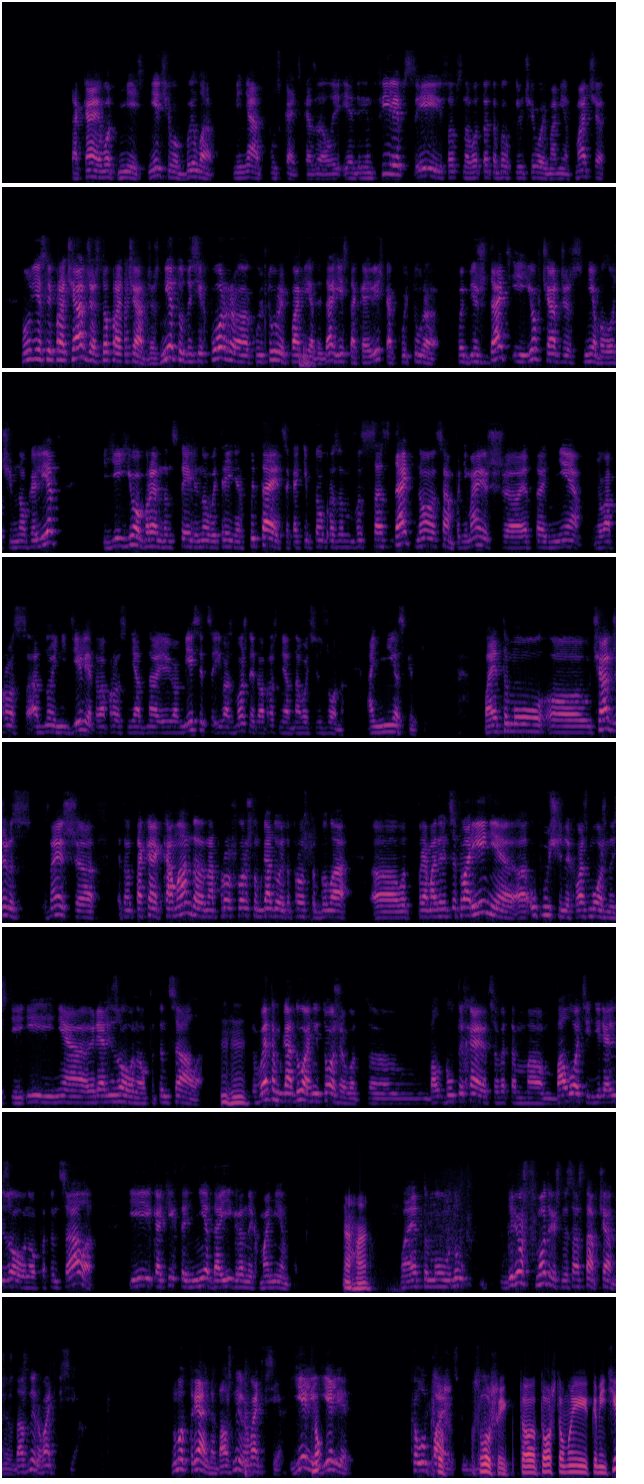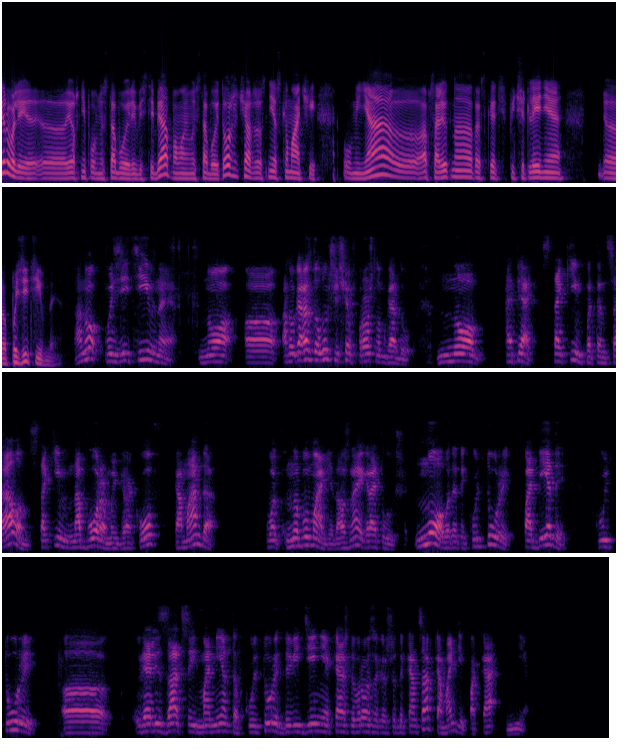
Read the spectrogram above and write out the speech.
Такая вот месть. Нечего было меня отпускать, сказал и Эдрин Филлипс. И, собственно, вот это был ключевой момент матча. Ну, если про Чарджерс, то про Чарджерс. Нету до сих пор э, культуры победы. Да, есть такая вещь, как культура побеждать, и ее в Чарджерс не было очень много лет ее Брэндон Стейли, новый тренер, пытается каким-то образом воссоздать, но, сам понимаешь, э, это не вопрос одной недели, это вопрос не одного месяца, и, возможно, это вопрос не одного сезона, а нескольких. Поэтому Чарджерс, э, знаешь, э, это вот такая команда, на прошлом году это просто была вот прям олицетворение упущенных возможностей и нереализованного потенциала. Угу. В этом году они тоже вот э, болтыхаются в этом э, болоте нереализованного потенциала и каких-то недоигранных моментов. Ага. Поэтому, ну, берешь, смотришь на состав Чарджерс, должны рвать всех. Ну вот реально, должны рвать всех. Еле-еле ну, колупаются. Слушай, то, то, что мы комментировали, э, я уж не помню, с тобой или без тебя, по-моему, с тобой тоже Чарджерс несколько матчей, у меня э, абсолютно, так сказать, впечатление э, позитивное. Оно позитивное, но оно гораздо лучше, чем в прошлом году. Но опять, с таким потенциалом, с таким набором игроков, команда вот на бумаге должна играть лучше. Но вот этой культуры победы, культуры э, реализации моментов, культуры доведения каждого розыгрыша до конца в команде пока нет.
